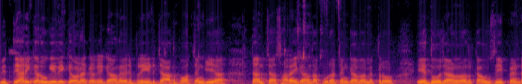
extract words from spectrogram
ਵੀ ਤਿਆਰੀ ਕਰੂਗੀ ਵੀ ਕਿਉਂ ਨਾ, ਕਿਉਂਕਿ ਗਾਂ ਦੇ ਵਿੱਚ ਬਰੀਡ ਜਾਤ ਬਹੁਤ ਚੰਗੀ ਆ। ਢਾਂਚਾ ਸਾਰਾ ਹੀ ਗਾਂ ਦਾ ਪੂਰਾ ਚੰਗਾ ਵਾ ਮਿੱਤਰੋ। ਇਹ ਦੋ ਜਾਨਵਰ ਰਕਾਊ ਸੀ ਪਿੰਡ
